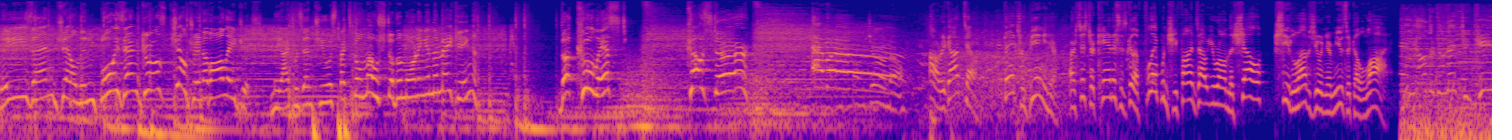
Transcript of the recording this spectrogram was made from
Ladies and gentlemen, boys and girls, children of all ages, may I present to you a spectacle most of the morning in the making? The coolest coaster ever! Buongiorno. Arigato. Thanks for being here. Our sister Candace is gonna flip when she finds out you're on the show. She loves you and your music a lot. Hey, other dimension, Candace!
